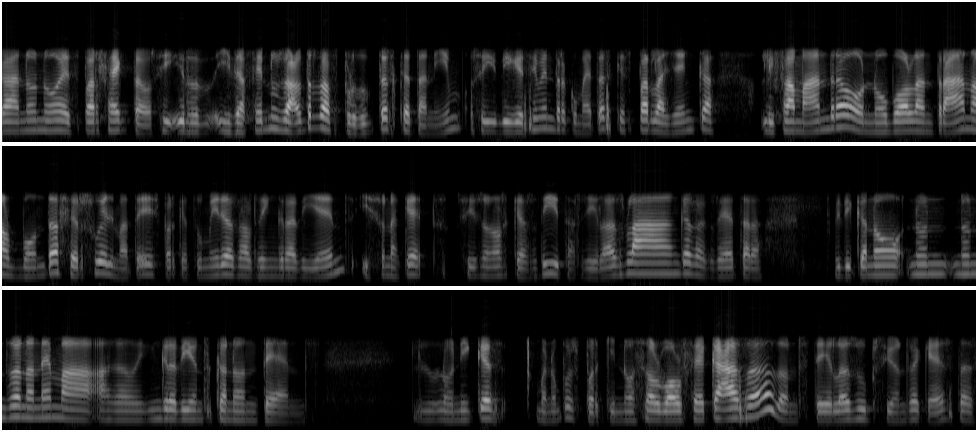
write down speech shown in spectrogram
Que no, no, és perfecte. O sigui, i, I de fet nosaltres els productes que tenim, o sigui, diguéssim entre cometes, que és per la gent que li fa mandra o no vol entrar en el món de fer-s'ho ell mateix, perquè tu mires els ingredients i són aquests, o sigui, són els que has dit, argiles blanques, etc. Vull dir que no, no, no ens n'anem a, a ingredients que no entens. L'únic és, bueno, doncs per qui no se'l vol fer a casa, doncs té les opcions aquestes.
